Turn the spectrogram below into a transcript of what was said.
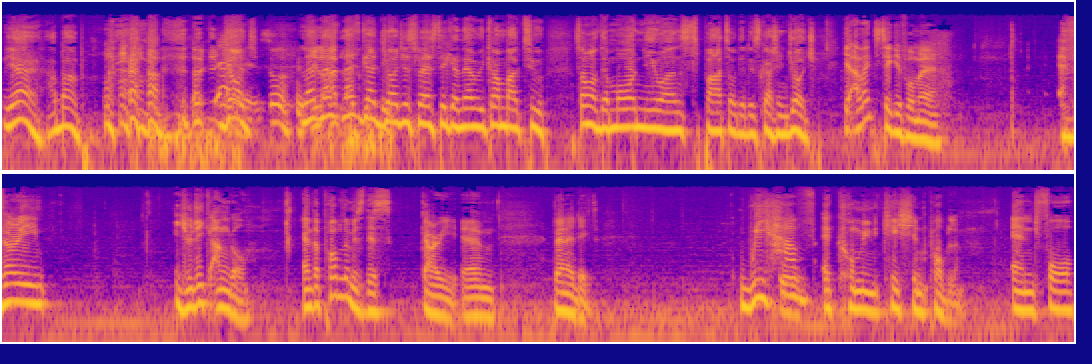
Yeah, Abab. Uh, George, so- let, You know, let, I- us get George's first take and then we come back to some of the more nuanced parts of the discussion. George. Yeah, I like to take it from a, a very unique angle. And the problem is this, Gary, um, Benedict. We have a communication problem. And for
